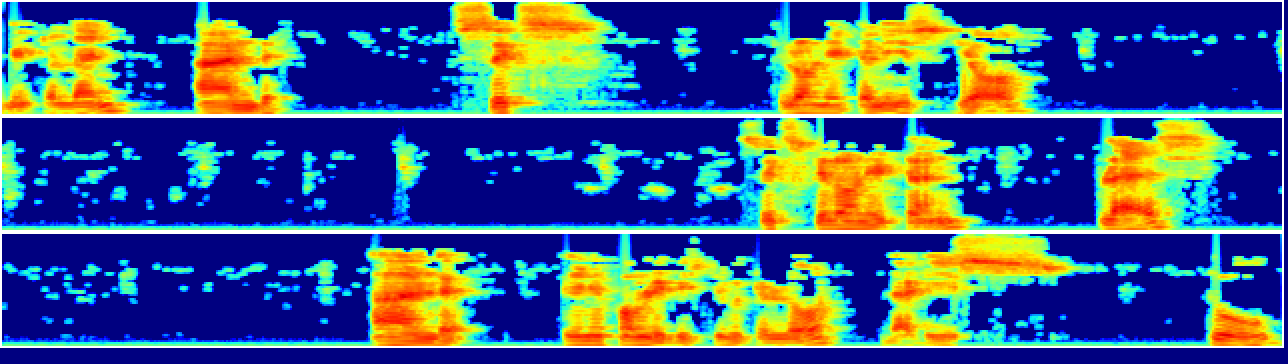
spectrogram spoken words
meter length and 6 kilonewton is here 6 kilonewton plus and uniformly distributed load that is 2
